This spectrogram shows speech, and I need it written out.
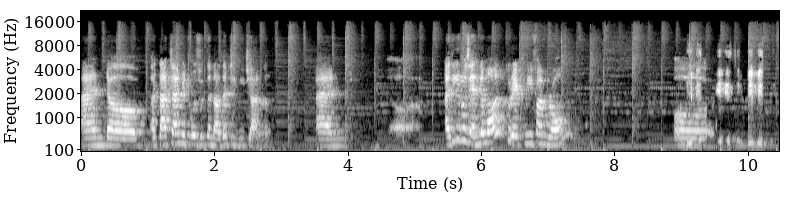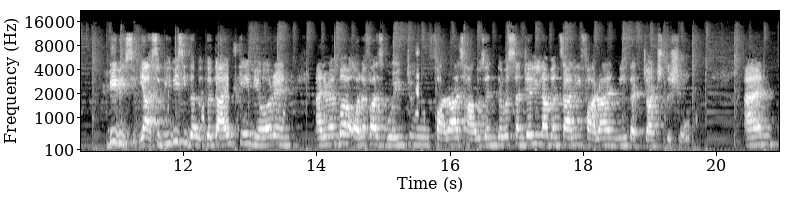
And uh, at that time, it was with another TV channel. And uh, I think it was Endemol, correct me if I'm wrong. BBC, BBC, BBC. BBC, yeah. So BBC, the, the guys came here and I remember all of us going to Farah's house, and there was Sanjay Leela Bhansali, Farah, and me that judged the show. And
